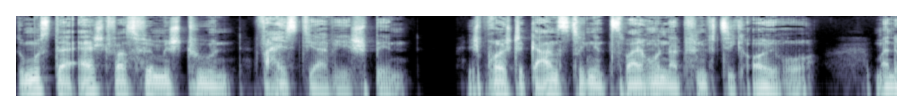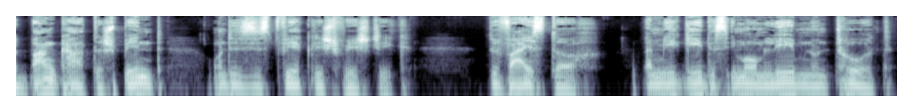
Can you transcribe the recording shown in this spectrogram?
Du musst da echt was für mich tun. Weißt ja, wie ich bin. Ich bräuchte ganz dringend 250 Euro. Meine Bankkarte spinnt und es ist wirklich wichtig. Du weißt doch, bei mir geht es immer um Leben und Tod.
